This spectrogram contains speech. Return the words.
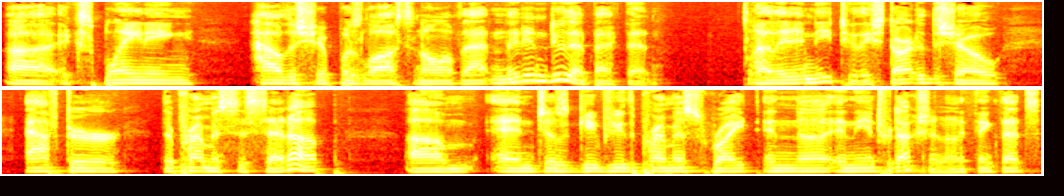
uh, explaining how the ship was lost and all of that, and they didn't do that back then. Uh, they didn't need to. They started the show after the premise is set up um, and just give you the premise right in the, in the introduction. And I think that's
